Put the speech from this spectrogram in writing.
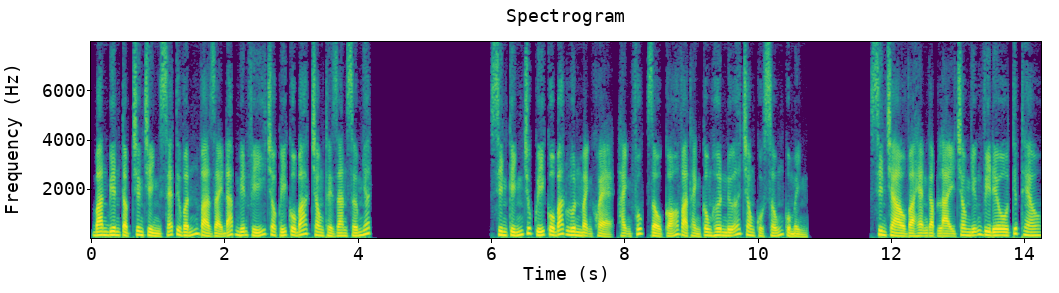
Ban biên tập chương trình sẽ tư vấn và giải đáp miễn phí cho quý cô bác trong thời gian sớm nhất. Xin kính chúc quý cô bác luôn mạnh khỏe, hạnh phúc, giàu có và thành công hơn nữa trong cuộc sống của mình. Xin chào và hẹn gặp lại trong những video tiếp theo.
